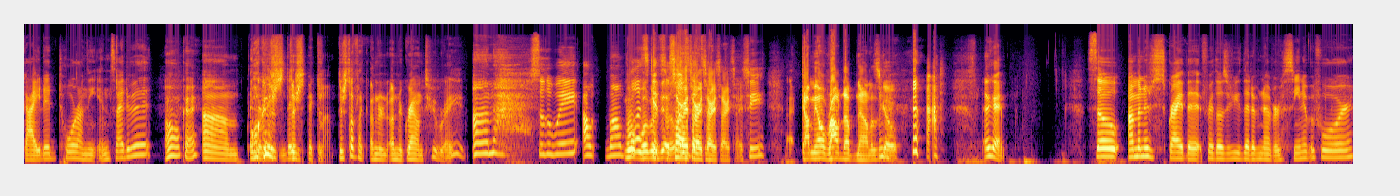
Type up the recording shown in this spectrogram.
guided tour on the inside of it. oh okay. Um, and Oh, they, they just picked them up. there's stuff like under underground too, right? Um, so the way I'll well, Well, let's well, get sorry, sorry, sorry, sorry, sorry. See, got me all riled up now. Let's go. okay. So I'm gonna describe it for those of you that have never seen it before.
